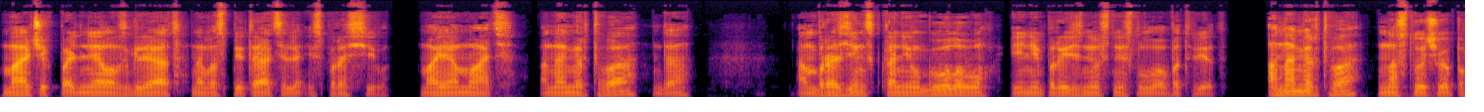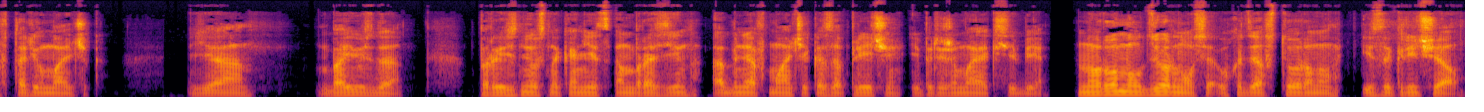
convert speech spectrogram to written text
Мальчик поднял взгляд на воспитателя и спросил, «Моя мать, она мертва, да?» Амбразин склонил голову и не произнес ни слова в ответ. «Она мертва?» — настойчиво повторил мальчик. «Я... боюсь, да», — произнес наконец Амбразин, обняв мальчика за плечи и прижимая к себе. Но Ромул дернулся, уходя в сторону, и закричал.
